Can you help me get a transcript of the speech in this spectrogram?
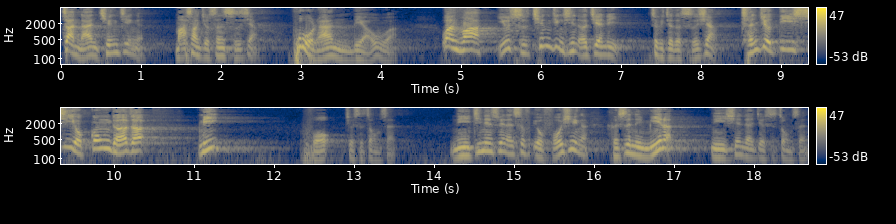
湛然清净啊，马上就生实相，豁然了悟啊。万法由此清净心而建立，这个叫做实相。成就第一稀有功德者，迷佛就是众生。你今天虽然是有佛性啊，可是你迷了，你现在就是众生。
